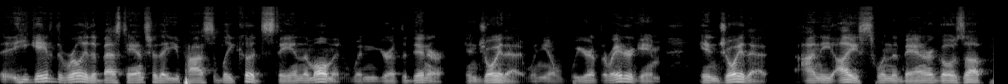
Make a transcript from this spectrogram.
he gave the really the best answer that you possibly could. Stay in the moment when you're at the dinner, enjoy that. When you know when you're at the Raider game, enjoy that. On the ice when the banner goes up,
